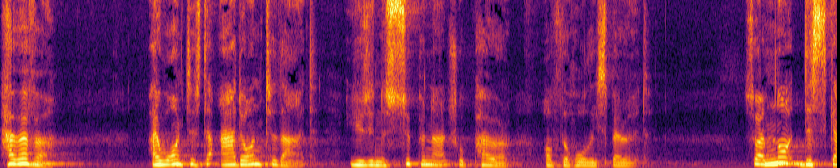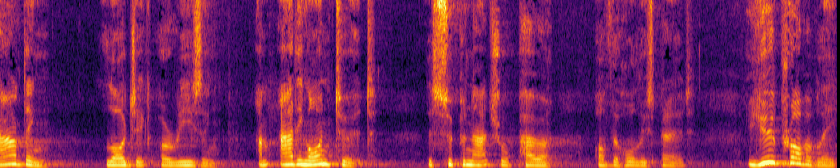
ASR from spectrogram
However, I want us to add on to that using the supernatural power of the Holy Spirit. So I'm not discarding logic or reason, I'm adding on to it the supernatural power of the Holy Spirit. You probably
